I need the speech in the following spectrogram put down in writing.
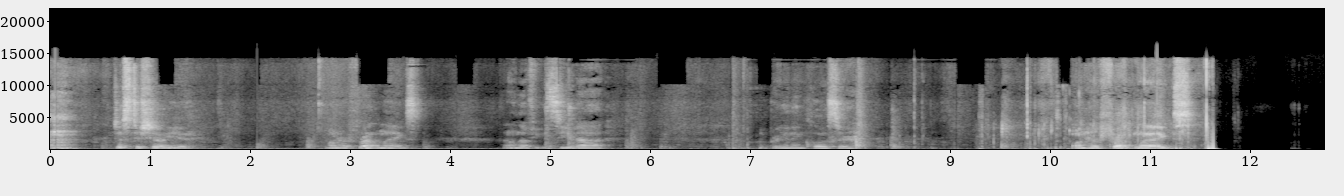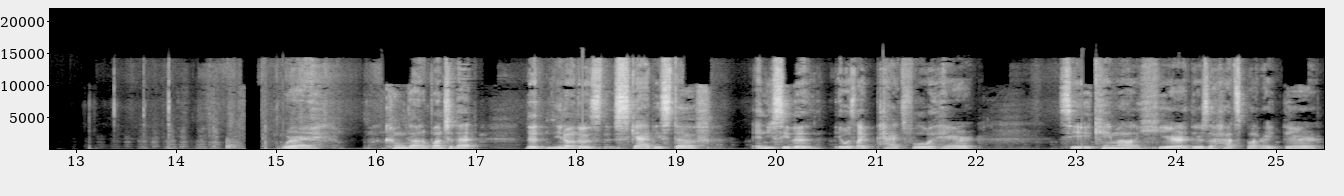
just to show you, on her front legs, I don't know if you can see that. I'll bring it in closer. On her front legs, where I combed out a bunch of that, the you know those scabby stuff and you see the it was like packed full with hair. See, it came out here. There's a hot spot right there.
